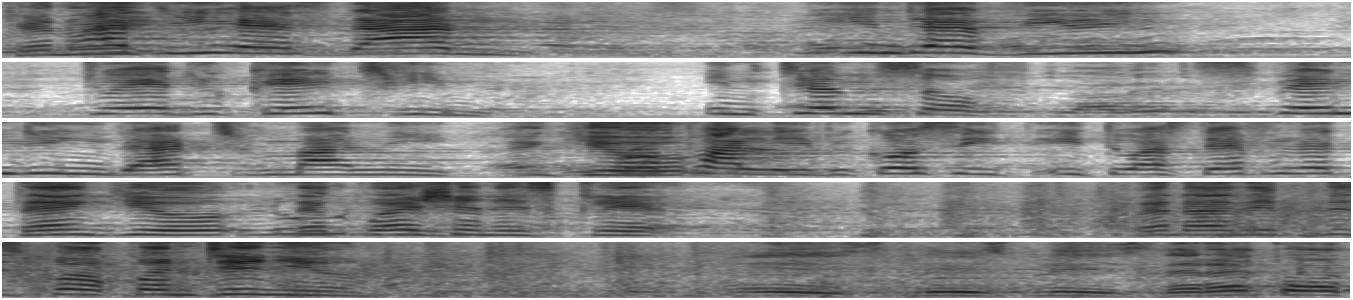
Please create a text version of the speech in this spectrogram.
can what we, he has done, interviewing to educate him in terms of spending that money Thank you. properly, because it, it was definitely thank you. The question is clear. When Venaani, please co- continue. Please, please, please, the record,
